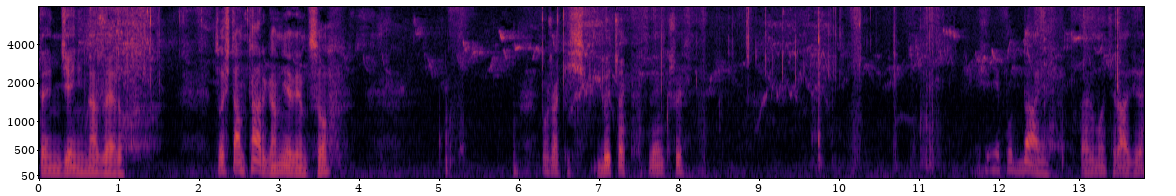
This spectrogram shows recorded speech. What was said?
ten dzień na zero. Coś tam targam, nie wiem co. Może jakiś byczek większy. Się nie poddaje w każdym bądź razie.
